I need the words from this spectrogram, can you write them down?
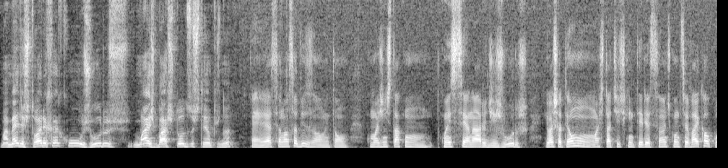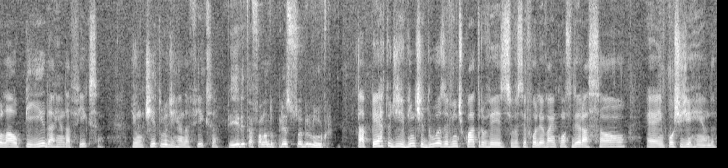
Uma média histórica com juros mais baixos todos os tempos, né? É, essa é a nossa visão. Então, como a gente está com, com esse cenário de juros, eu acho até uma estatística interessante, quando você vai calcular o PI da renda fixa, de um título de renda fixa... PI está falando preço sobre lucro. Está perto de 22 a 24 vezes, se você for levar em consideração é, imposto de renda,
